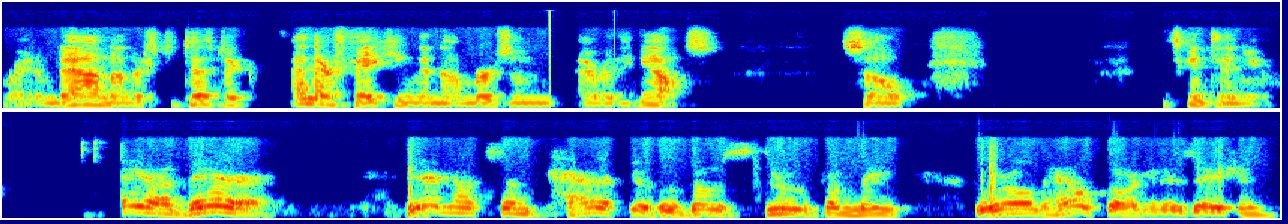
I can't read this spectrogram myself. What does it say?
Write them down, another statistic, and they're faking the numbers and everything else. So let's continue. they are there. They're not some character who goes through from the World Health Organization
